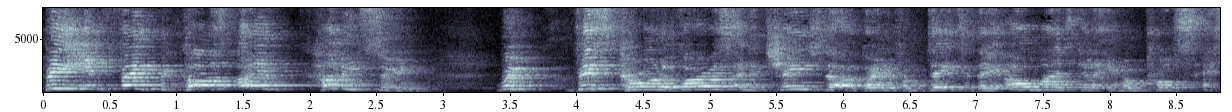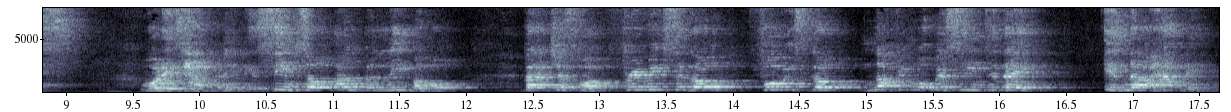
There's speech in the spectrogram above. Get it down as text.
Be in faith because I am coming soon. With this coronavirus and the changes that are going on from day to day, our minds cannot even process what is happening. It seems so unbelievable that just what, three weeks ago, four weeks ago, nothing what we're seeing today is now happening.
